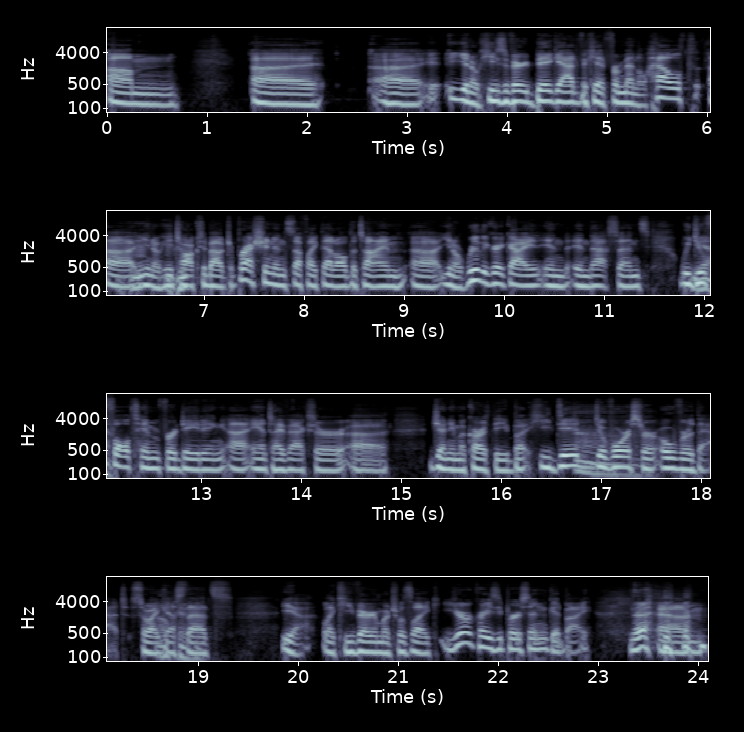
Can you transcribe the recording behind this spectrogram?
um uh uh you know he's a very big advocate for mental health. Uh you know he talks about depression and stuff like that all the time. Uh you know really great guy in in that sense. We do Yeah. fault him for dating uh anti-vaxer uh jenny mccarthy but he did divorce her over that. So i guess that's yeah like he very much was like you're a crazy person. Goodbye. Um,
